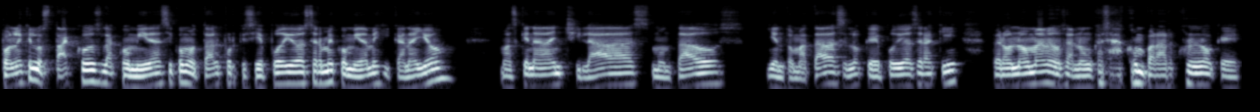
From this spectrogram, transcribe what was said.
ponle que los tacos, la comida así como tal, porque sí he podido hacerme comida mexicana yo, más que nada enchiladas, montados y entomatadas, es lo que he podido hacer aquí, pero no mames, o sea, nunca se va a comparar con lo que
